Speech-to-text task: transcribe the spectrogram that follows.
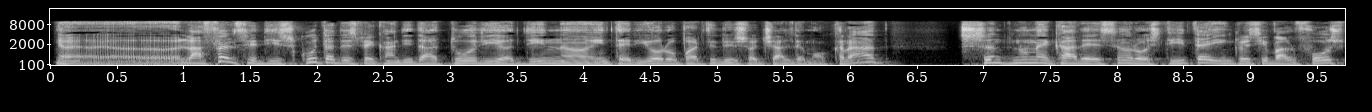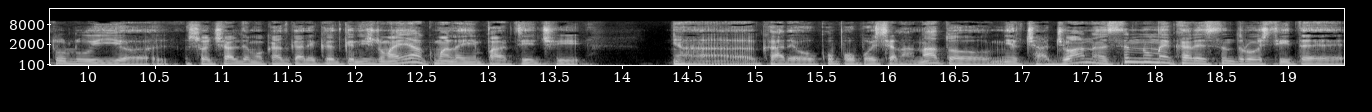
Uh, la fel se discută despre candidaturi din uh, interiorul Partidului Social Democrat. Sunt nume care sunt rostite, inclusiv al fostului uh, social-democrat, care cred că nici nu mai e acum la ei în partid, ci uh, care ocupă o poziție la NATO, Mircea Joană. Sunt nume care sunt rostite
